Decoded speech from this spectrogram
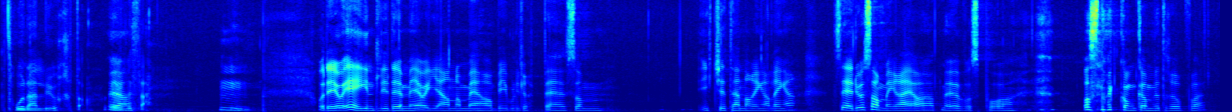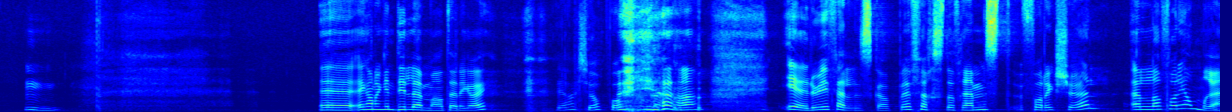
Jeg tror det er lurt, da. Øve seg. Mm. Og det er jo egentlig det vi òg gjør når vi har bibelgruppe som ikke er tenåringer lenger. Så er det jo samme greia, at vi øver oss på å snakke om hva vi tror på. Mm. Eh, jeg har noen dilemmaer til deg òg. Ja, kjør på. ja. Er du i fellesskapet først og fremst for deg sjøl eller for de andre?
